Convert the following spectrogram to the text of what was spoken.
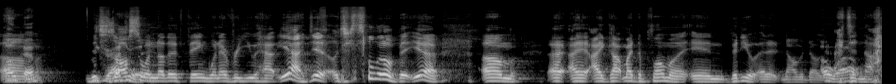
Um, okay this is also another thing whenever you have yeah i did just a little bit yeah um, I, I got my diploma in video edit no oh, wow. i did not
